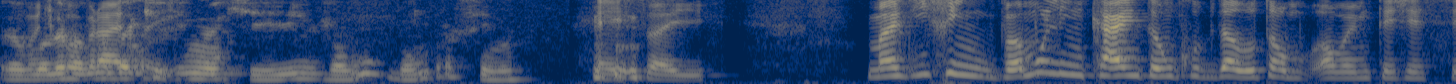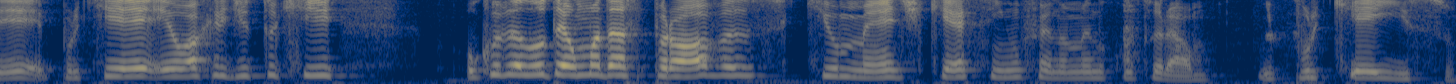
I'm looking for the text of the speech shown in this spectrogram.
eu Vou vou levar aí. deckzinho aqui, vamos, vamos pra cima. É isso aí. Mas enfim, vamos linkar então o Clube da Luta ao, ao MTGC, porque eu acredito que o Clube da Luta é uma das provas que o Magic é sim um fenômeno cultural. E por que isso?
